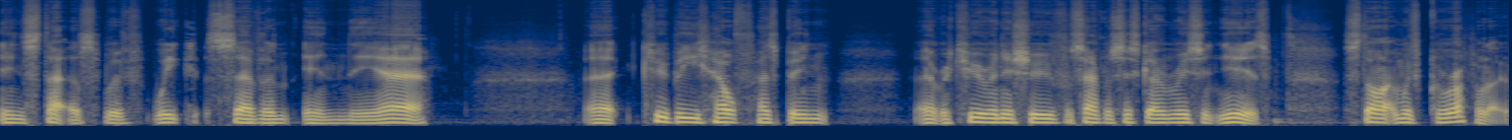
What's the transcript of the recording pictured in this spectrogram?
in status with week 7 in the air. Uh, QB health has been a recurring issue for San Francisco in recent years, starting with Garoppolo.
